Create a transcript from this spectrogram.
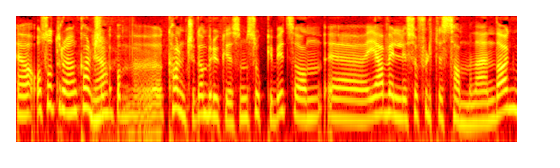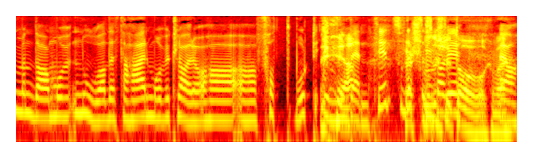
Ja, og så tror jeg han kanskje, ja. kanskje kan bruke det som sukkerbit. Sånn, øh, jeg har veldig lyst til å flytte sammen med deg en dag, men da må noe av dette her må vi klare å ha, ha fått bort innen Ja. den tid. Så, Først dette må du vi- slutte å overvåke meg. Ja.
